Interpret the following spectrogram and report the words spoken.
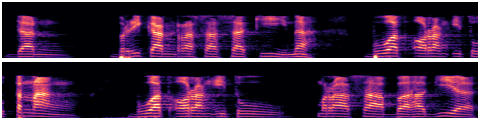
dan berikan rasa sakinah buat orang itu tenang buat orang itu merasa bahagia.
